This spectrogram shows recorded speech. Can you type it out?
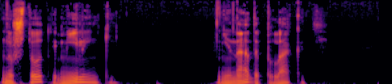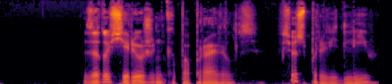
«Ну что ты, миленький, не надо плакать». Зато Сереженька поправился. Все справедливо.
